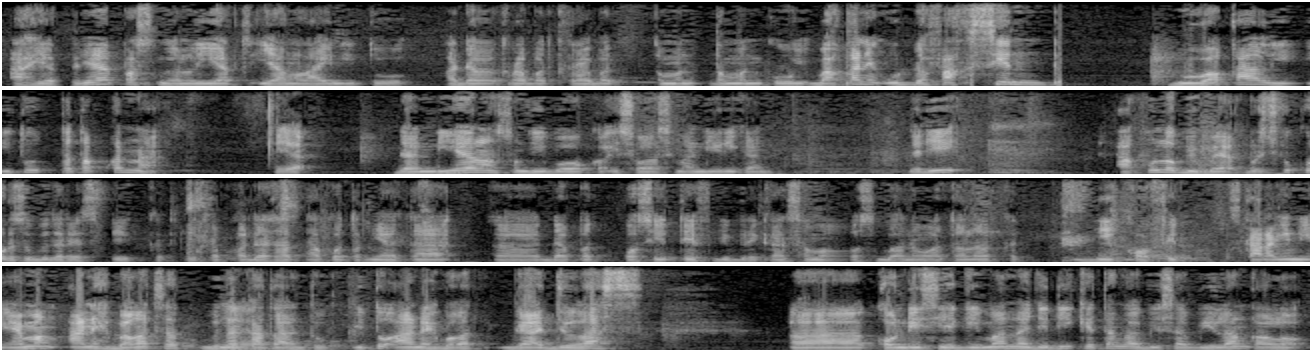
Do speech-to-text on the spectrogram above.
akhirnya pas ngelihat yang lain itu ada kerabat-kerabat teman-temanku bahkan yang udah vaksin dua kali itu tetap kena Ya. dan dia langsung dibawa ke isolasi mandiri kan. Jadi aku lebih banyak bersyukur sebenarnya sih ketika pada saat aku ternyata eh, dapat positif diberikan sama Allah Subhanahu wa taala di Covid sekarang ini. Emang aneh banget saat benar Iya. kata antum. Itu aneh banget, gak jelas eh, kondisinya gimana. Jadi kita nggak bisa bilang kalau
